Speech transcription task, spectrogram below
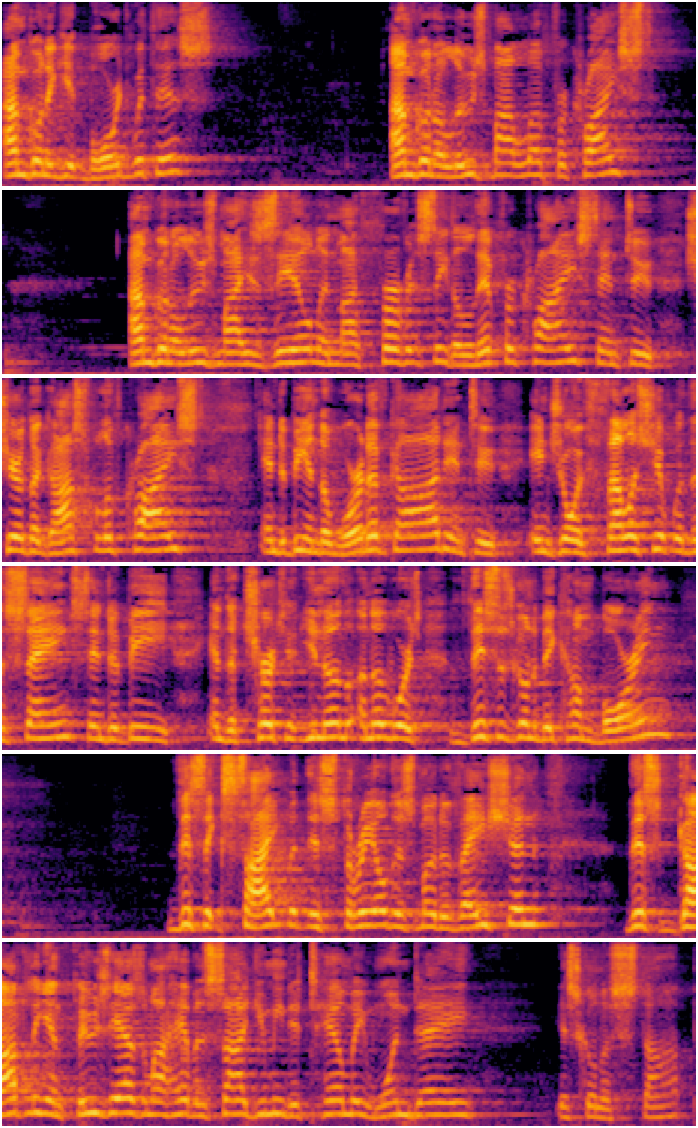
I'm going to get bored with this. I'm going to lose my love for Christ. I'm going to lose my zeal and my fervency to live for Christ and to share the gospel of Christ and to be in the Word of God and to enjoy fellowship with the saints and to be in the church. You know, in other words, this is going to become boring. This excitement, this thrill, this motivation, this godly enthusiasm I have inside, you mean to tell me one day it's going to stop?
